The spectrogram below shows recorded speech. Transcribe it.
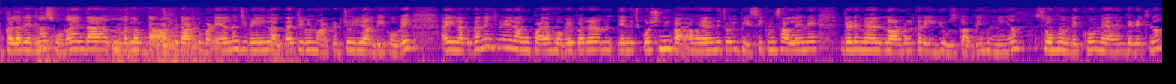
ਕਲਰ ਇੰਨਾ ਸੋਹਣਾ, ਇਹਦਾ ਮਤਲਬ ਡਾਰਕ ਡਾਰਕ ਬਣਿਆ ਨਾ, ਜਿਵੇਂ ਇਹ ਲੱਗਦਾ, ਜਿਵੇਂ ਮਾਰਕੀਟ ਚੋਂ ਹੀ ਲਿਆਂਦੀ ਹੋਵੇ। ਐਂ ਲੱਗਦਾ ਨਹੀਂ ਜਿਵੇਂ ਰੰਗ ਪਾਇਆ ਹੋਵੇ, ਪਰ ਇਹਦੇ ਚ ਕੁਝ ਨਹੀਂ ਪਾਇਆ ਹੋਇਆ, ਇਹਦੇ ਚ ਉਹੀ ਬੇਸਿਕ ਮਸਾਲੇ ਨੇ, ਜਿਹੜੇ ਮੈਂ ਨਾਰਮਲ ਘਰੇ ਯੂਜ਼ ਕਰਦੀ ਹੁੰਨੀ ਆ। ਸੋ ਹੁਣ ਦੇਖੋ, ਮੈਂ ਇਹਦੇ ਵਿੱਚ ਨਾ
